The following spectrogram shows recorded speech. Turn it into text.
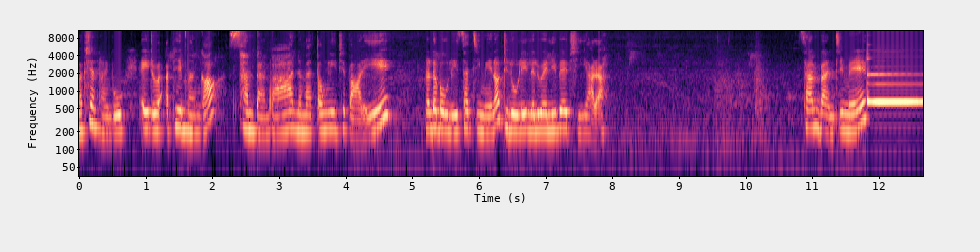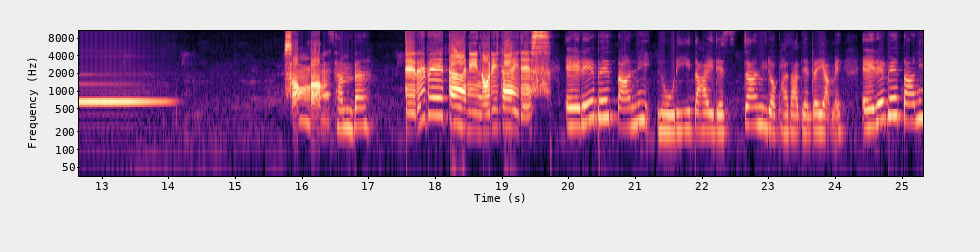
မဖြစ်နိုင်ဘူးအဲ့အတော့အဖြစ်မှန်ကစမ်းပန်ပါနံပါတ်3လေးဖြစ်ပါတယ်နောက်တစ်ပုတ်လေးဆက်ကြည့်မယ်နော်ဒီလိုလေးလွယ်လွယ်လေးပဲဖြေရတာစမ်းပန်ကြည့်မယ် 3番3番エレベーターに乗りたいです。 အဲရဲဘဲတာနိနိုရီဒိုင်ဒက်စ်တမ်းပြီးတော့ဘာသာပြန်တက်ရမယ်အဲရဲဘဲတာနိ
